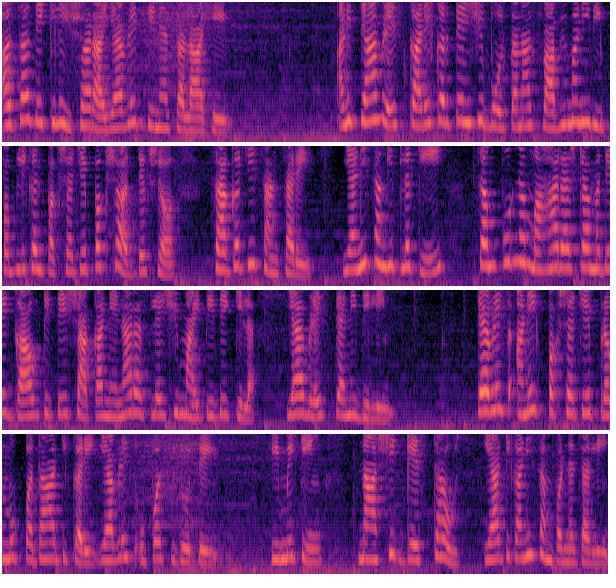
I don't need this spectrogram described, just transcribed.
असा देखील इशारा यावेळी देण्यात आला आहे. आणि त्यावेळेस कार्यकर्त्यांशी बोलताना स्वाभिमानी रिपब्लिकन पक्षाचे पक्ष अध्यक्ष सागरजी सांसारे यांनी सांगितलं की संपूर्ण महाराष्ट्रामध्ये गाव तिथे शाखा नेणार असल्याची माहिती देखील यावेळेस त्यांनी दिली. त्यावेळेस अनेक पक्षाचे प्रमुख पदाधिकारी यावेळेस उपस्थित होते. ही मीटिंग नाशिक गेस्ट हाऊस या ठिकाणी संपन्न झाली.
